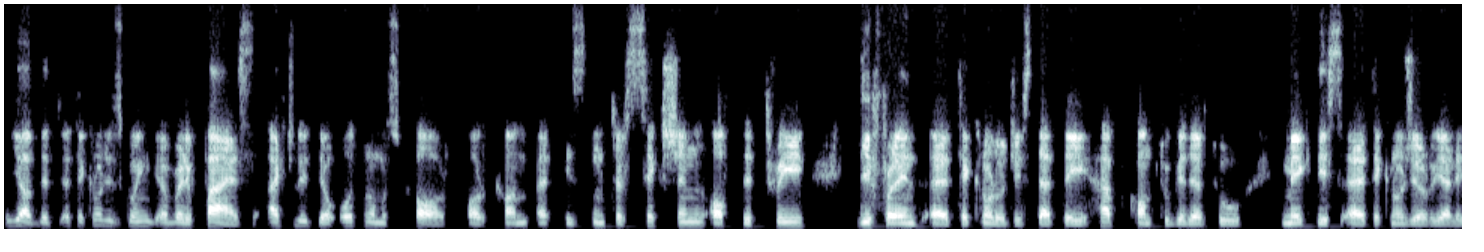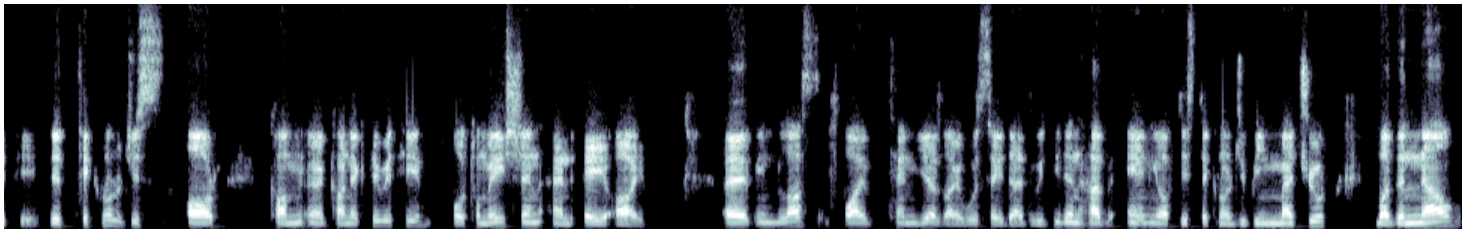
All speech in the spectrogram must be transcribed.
yeah, the, technology is going very fast. Actually, the autonomous car are come, is intersection of the three different technologies that they have come together to make this uh, technology a reality. The technologies are com- uh, connectivity, automation, and AI. Uh, in the last five, ten years, I would say that we didn't have any of this technology being mature, but now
